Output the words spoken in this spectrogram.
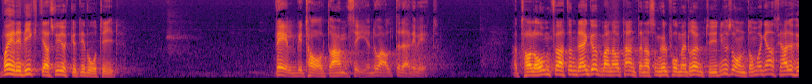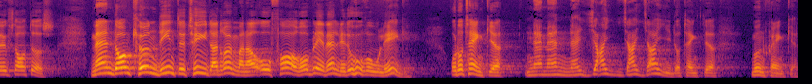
Vad är det viktigaste yrket i vår tid? Välbetalt och anseende och allt det där ni vet. Jag talade om för att de där gubbarna och tanterna som höll på med drömtydning och sånt, de var ganska, hade hög status. Men de kunde inte tyda drömmarna och farao blev väldigt orolig. Och då tänker jag, nej men nej, aj, aj, aj, då tänkte munskänken.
